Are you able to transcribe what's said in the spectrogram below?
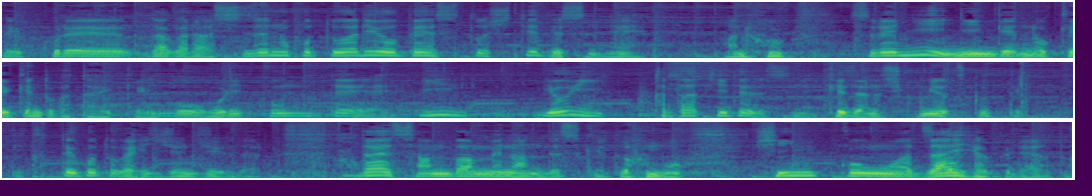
うん、でこれだから自然の断りをベースとしてですねあのそれに人間の経験とか体験を織り込んでいい良い形でですね経済の仕組みを作っていくということが非常に重要である、はい、第3番目なんですけども貧困は財百であると、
